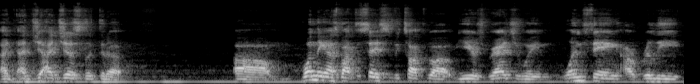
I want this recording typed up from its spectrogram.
I, I, I just looked it up. Um, one thing I was about to say, since we talked about years graduating, one thing I really,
